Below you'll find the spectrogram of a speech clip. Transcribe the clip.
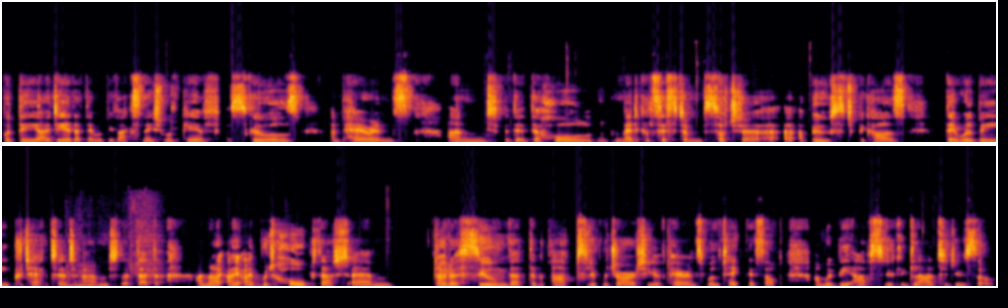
but the idea that they would be vaccinated will give schools and parents and the, the whole medical system such a, a, a boost because they will be protected. Mm-hmm. And that, that, and I, I would hope that um, I would assume that the absolute majority of parents will take this up and will be absolutely glad to do so.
